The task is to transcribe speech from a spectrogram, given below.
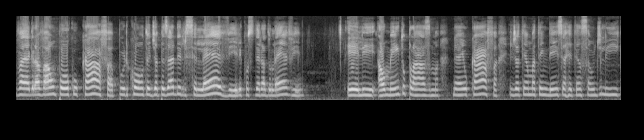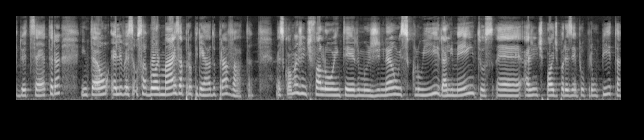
Vai agravar um pouco o cafa, por conta de, apesar dele ser leve, ele é considerado leve, ele aumenta o plasma, né? O CAFA ele já tem uma tendência à retenção de líquido, etc. Então ele vai ser um sabor mais apropriado para a vata. Mas como a gente falou em termos de não excluir alimentos, é, a gente pode, por exemplo, para um pita,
